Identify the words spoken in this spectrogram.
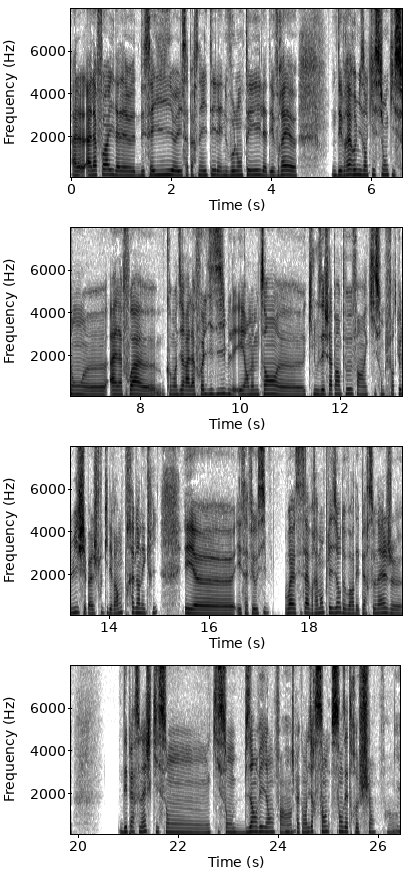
à, la fois, il a des saillies, et sa personnalité, il a une volonté, il a des vrais des vraies remises en question qui sont euh, à la fois euh, comment dire à la fois lisibles et en même temps euh, qui nous échappent un peu enfin qui sont plus fortes que lui je sais pas je trouve qu'il est vraiment très bien écrit et, et ça fait aussi ouais c'est ça vraiment plaisir de voir des personnages des personnages qui sont qui sont bienveillants enfin Mhm. je sais pas comment dire sans, sans être chiants Mhm.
